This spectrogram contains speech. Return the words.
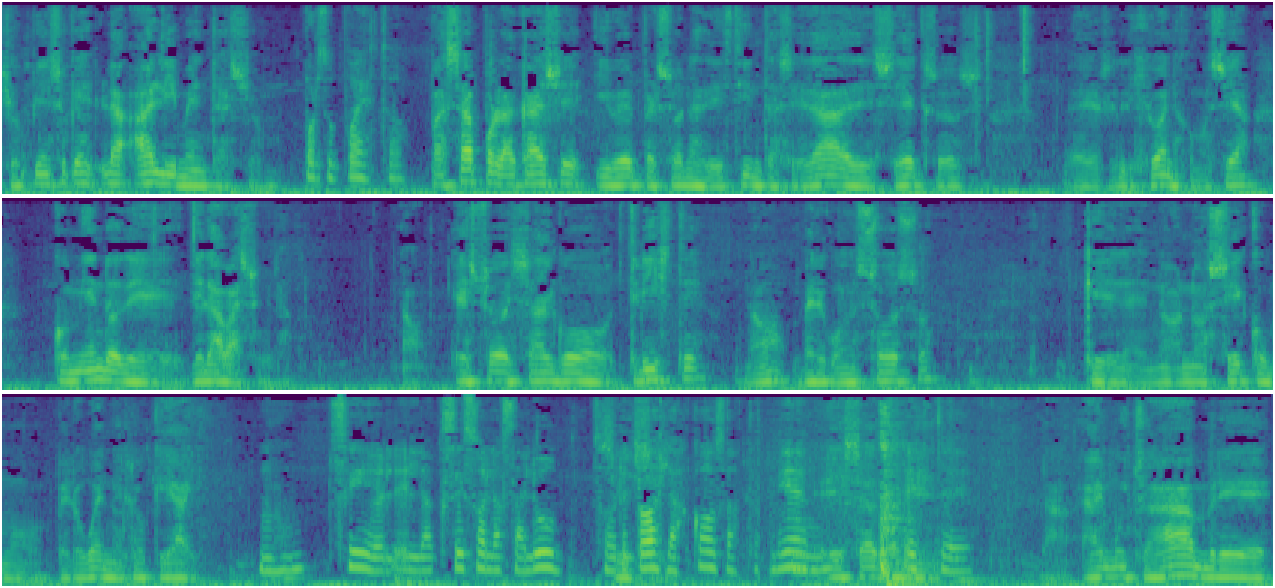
Yo pienso que es la alimentación. Por supuesto. Pasar por la calle y ver personas de distintas edades, sexos, eh, religiones, como sea, comiendo de, la basura. No, eso es algo triste, ¿no? Vergonzoso, que no, no sé cómo, pero bueno, es lo que hay. Sí, el, acceso a la salud, sobre todas las cosas también. Exactamente. Este... Hay mucha hambre,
